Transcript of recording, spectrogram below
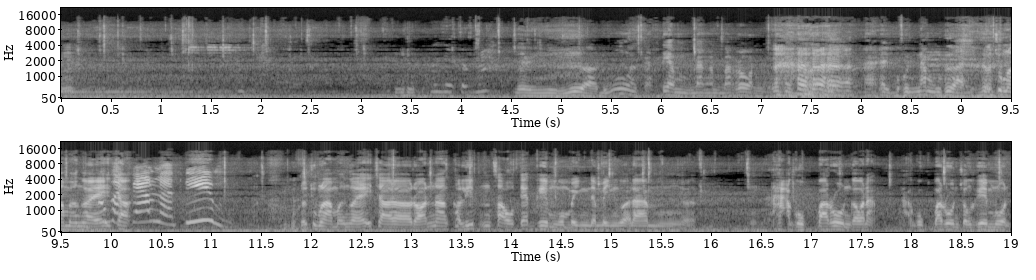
Ừ. Con rửa chỗ mắt Đây nhìn như là đúng cả tem đang ăn baron Hai, bốn, năm người. Nói chung là mọi người chờ là tim. Nói chung là mọi người hãy chờ đón uh, clip sau test game của mình để mình gọi là um, hạ gục Baron các bạn ạ. Hạ gục Baron trong game luôn.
